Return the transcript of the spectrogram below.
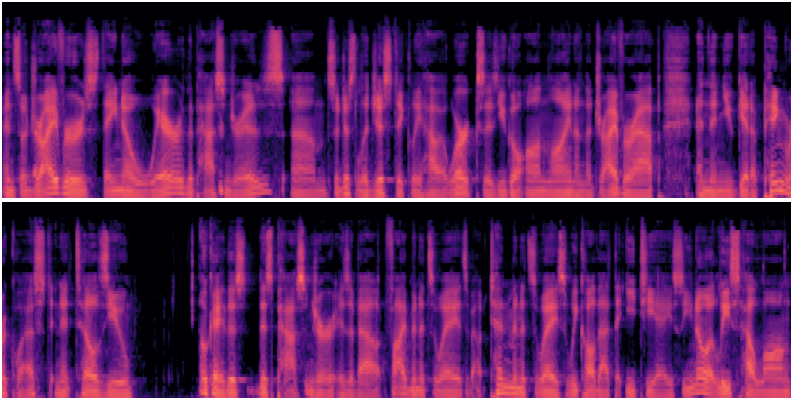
And so drivers, they know where the passenger is. Um, so just logistically, how it works is you go online on the driver app and then you get a ping request and it tells you, okay, this this passenger is about five minutes away. It's about ten minutes away, so we call that the ETA. So you know at least how long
